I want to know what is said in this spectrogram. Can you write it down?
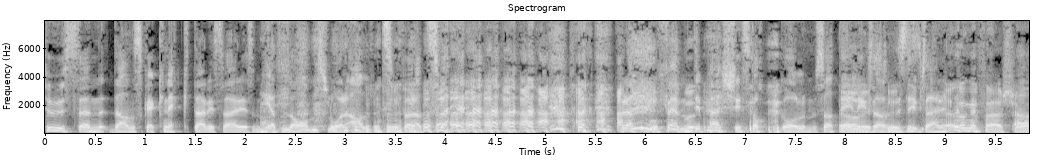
tusen danska knäktar i Sverige som helt lamslår allt för att, för att det bor 50 pers i Stockholm. Så att det är Ja, liksom visst, visst. typ så här. Ja, ungefär så. Ja, ja.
